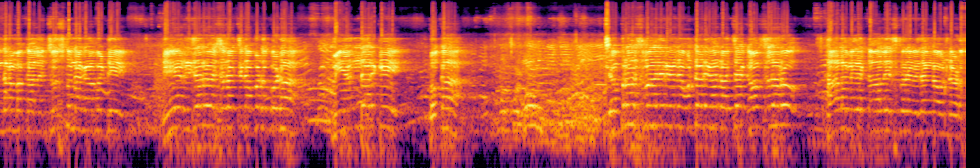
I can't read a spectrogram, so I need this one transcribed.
ఇంద్రమ్మ చూసుకున్నా కాబట్టి ఏ రిజర్వేషన్ వచ్చినప్పుడు కూడా మీ అందరికి ఒక చెప్రాస్ మాదిరిగానే ఉంటాడు కానీ వచ్చే కౌన్సిలర్ కాళ్ళ మీద కాలు వేసుకునే విధంగా ఉంటాడు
